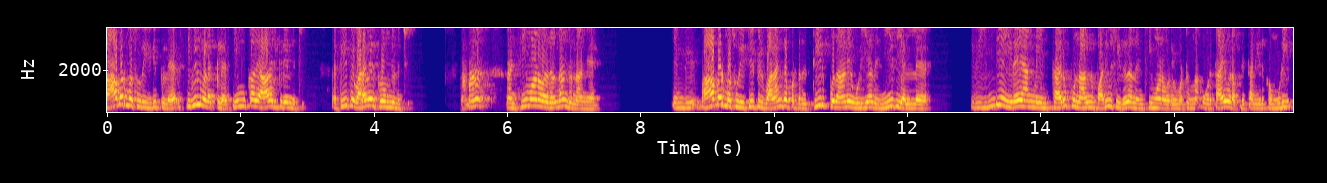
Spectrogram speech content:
பாபர் மசூதி இடிப்புல சிவில் வழக்குல திமுக ஆதரிக்கிறேன்னு தீர்ப்பை வரவேற்கிறோம்னு சொன்னிச்சு ஆனா நான் சீமானவர்கள் தான் சொன்னாங்க எங்கு பாபர் மசூதி தீர்ப்பில் வழங்கப்பட்டது தீர்ப்பு தானே ஒழிய அது நீதி அல்ல. இது இந்திய இறையாண்மையின் கருப்பு நாள்னு பதிவு செய்தது அந்த சீமானவர்கள் மட்டும்தான். ஒரு தலைவர் அப்படித்தான் இருக்க முடியும்.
